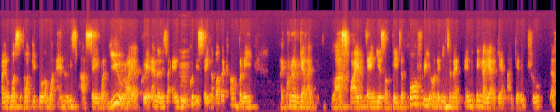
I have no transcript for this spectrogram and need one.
find what's, what people, what analysts are saying, what you, right, a great analyst like Andrew Mm. could be saying about the company. I couldn't get like last five, 10 years of data for free on the internet. Anything I get, I get, I get it through a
